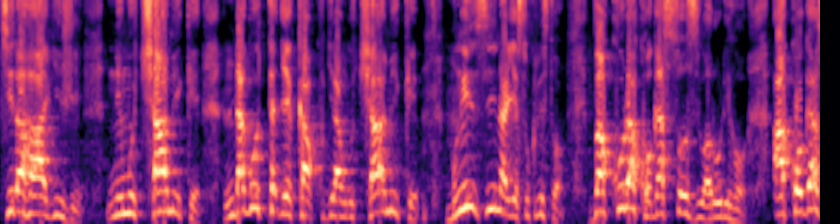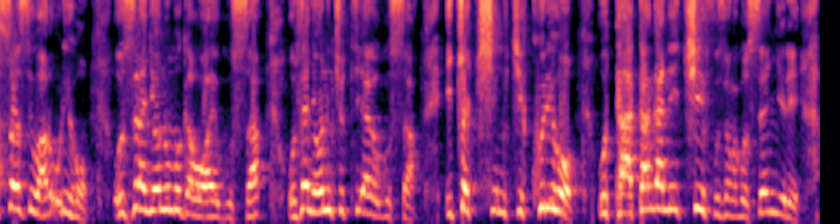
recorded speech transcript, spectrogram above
Kirahagije nimucyamike. Ndagutegeka kugira ngo ucyamike. Mu izina rya yesu kirisito va kuri ako gasozi wari uriho. Ako gasozi wari uriho uziranyeho n'umugabo wawe gusa uziranyeho n'inshuti yawe gusa. Icyo kintu kikuriho utatanga n'icyifuzo ngo agusengere a-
